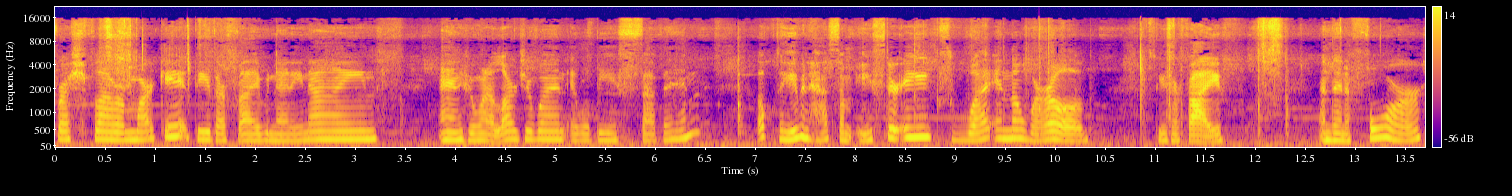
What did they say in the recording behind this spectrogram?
Fresh flower market. These are $5.99 and if you want a larger one it will be seven. Oh they even have some easter eggs. What in the world? These are five. And then a four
